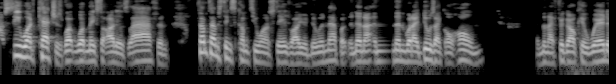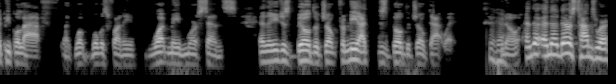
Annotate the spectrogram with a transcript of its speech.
I'll see what catches, what what makes the audience laugh, and sometimes things come to you on stage while you're doing that. But and then I, and then what I do is I go home, and then I figure out okay where do people laugh, like what what was funny, what made more sense, and then you just build the joke. For me, I just build the joke that way Okay. you know and there, and then there's times where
